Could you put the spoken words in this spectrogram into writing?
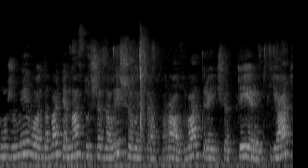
можливо, давайте в нас тут ще залишилося раз, два, три, чотири, п'ять.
